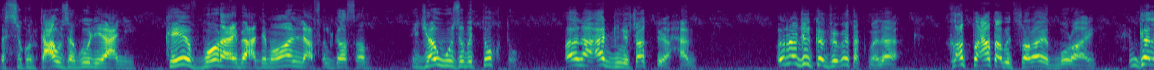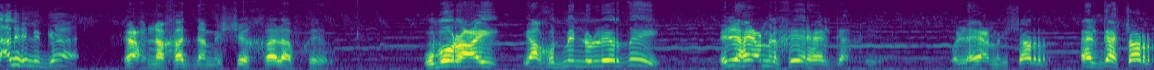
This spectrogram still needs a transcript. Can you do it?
بس كنت عاوز أقول يعني كيف برعي بعد ما ولع في القصب؟ يجوزوا بنت اخته أنا عدني شط يا حاج. الراجل كان في بيتك ملاك. خط عتبة سراية برعي قال عليه اللي اتقال إحنا خدنا من الشيخ خلف خيره. وبرعي ياخد منه اللي يرضيه. اللي هيعمل خير هيلقاه خير. واللي هيعمل شر هيلقاه شر.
